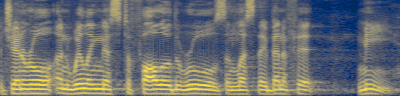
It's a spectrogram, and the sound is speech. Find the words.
a general unwillingness to follow the rules unless they benefit me.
